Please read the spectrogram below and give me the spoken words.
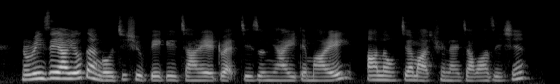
။နော်ရင်စရာရုပ်သံကိုကြည့်ရှုပေးကြတဲ့အတွက်ကျေးဇူးအများကြီးတင်ပါတယ်။အားလုံးကျမ်းမာရှင်လန်းကြပါစေရှင်။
